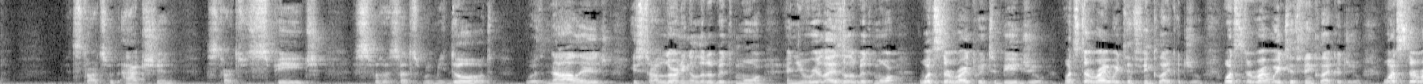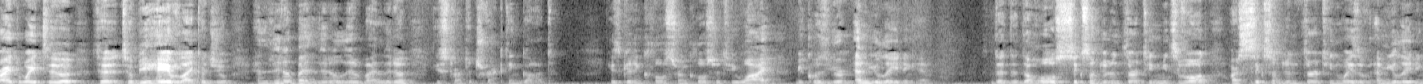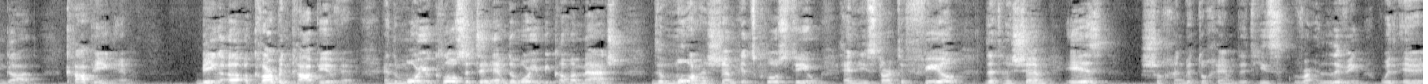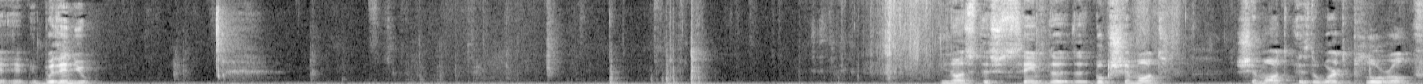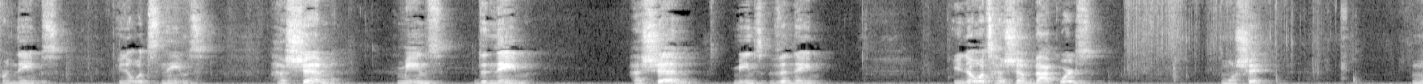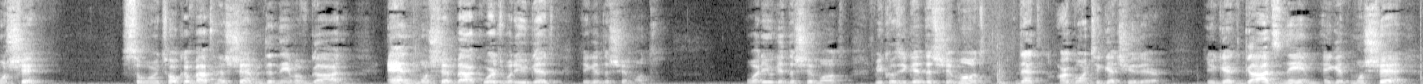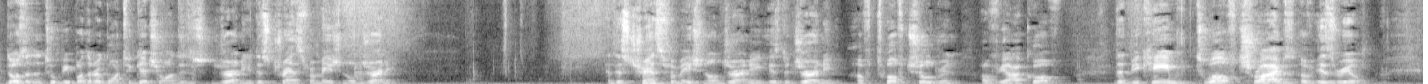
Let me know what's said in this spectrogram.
It starts with action, starts with speech, starts with midot, with knowledge. You start learning a little bit more, and you realize a little bit more what's the right way to be a Jew? What's the right way to think like a Jew? What's the right way to think like a Jew? What's the right way to, to, to behave like a Jew? And little by little, little by little, you start attracting God. He's getting closer and closer to you. Why? Because you're emulating Him. The, the, the whole 613 mitzvot are 613 ways of emulating God, copying Him, being a, a carbon copy of Him. And the more you're closer to Him, the more you become a match, the more Hashem gets close to you, and you start to feel that Hashem is shochen betochem, that He's living within, eh, eh, within you. You know, it's the same, the, the book Shemot. Shemot is the word plural for names. You know what's names? Hashem means the name. Hashem means the name. You know what's Hashem backwards? Moshe. Moshe. So when we talk about Hashem, the name of God, and Moshe backwards, what do you get? You get the Shemot. Why do you get the Shemot? because you get the Shemot that are going to get you there. You get God's name and you get Moshe. Those are the two people that are going to get you on this journey, this transformational journey. And this transformational journey is the journey of 12 children of Yaakov that became 12 tribes of Israel.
